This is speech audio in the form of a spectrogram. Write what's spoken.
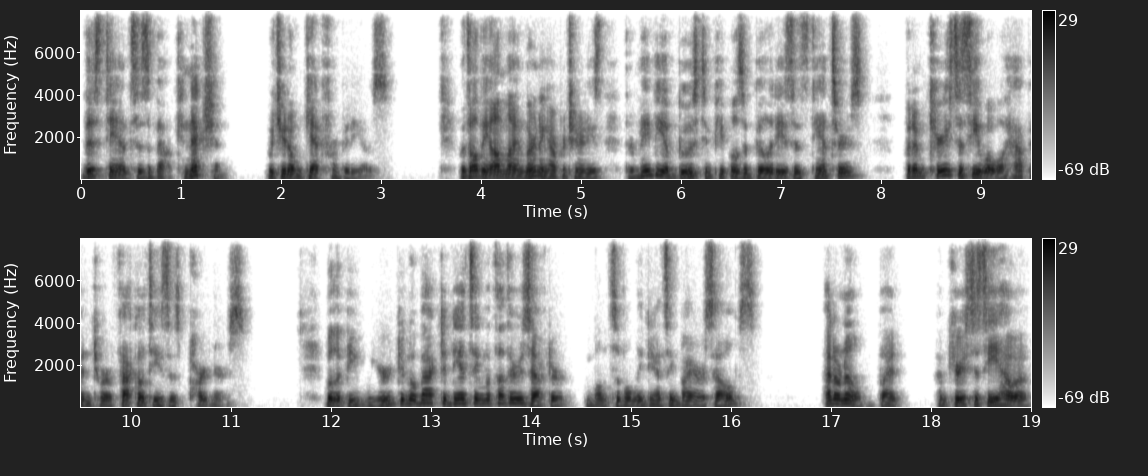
this dance is about connection, which you don't get from videos. With all the online learning opportunities, there may be a boost in people's abilities as dancers, but I'm curious to see what will happen to our faculties as partners. Will it be weird to go back to dancing with others after months of only dancing by ourselves? I don't know, but I'm curious to see how a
